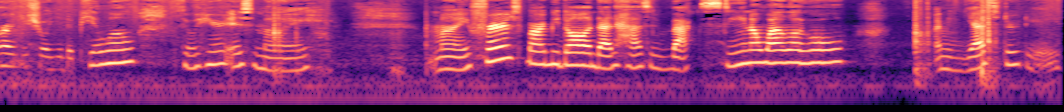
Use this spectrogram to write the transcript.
or to show you the pillow. So here is my my first Barbie doll that has a vaccine a while ago. I mean yesterday.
